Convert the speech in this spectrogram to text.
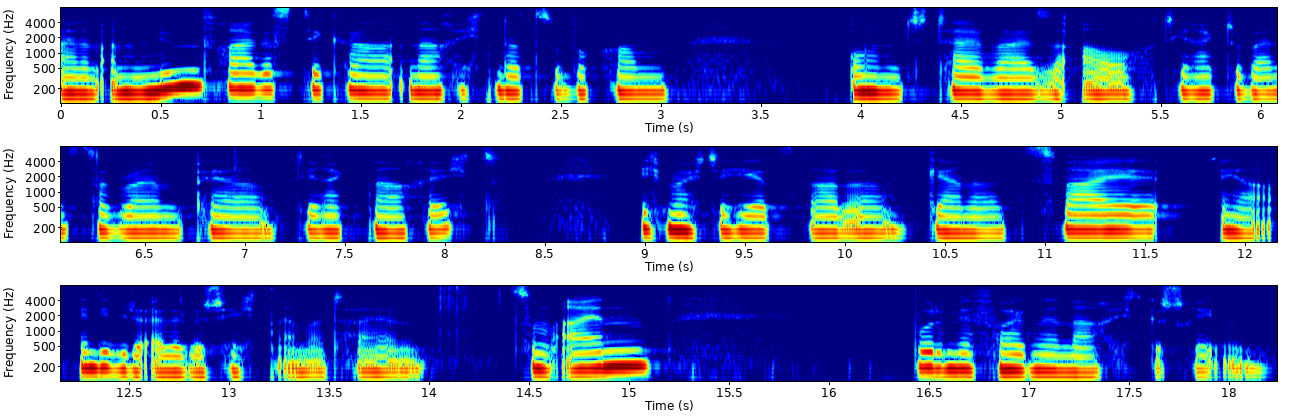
einem anonymen Fragesticker Nachrichten dazu bekommen und teilweise auch direkt über Instagram per Direktnachricht. Ich möchte hier jetzt gerade gerne zwei ja, individuelle Geschichten einmal teilen. Zum einen wurde mir folgende Nachricht geschrieben.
